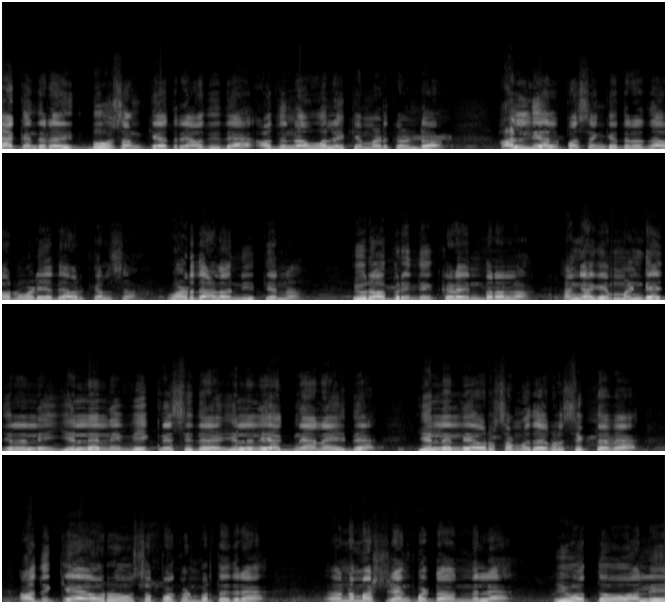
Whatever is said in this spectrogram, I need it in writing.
ಯಾಕಂದರೆ ಬಹುಸಂಖ್ಯಾತರು ಯಾವುದಿದೆ, ಅದನ್ನು ಓಲೈಕೆ ಮಾಡ್ಕೊಂಡು ಅಲ್ಲಿ ಅಲ್ಪಸಂಖ್ಯಾತರನ್ನ ಅವ್ರನ್ನ ಹೊಡೆಯೋದೇ ಅವ್ರ ಕೆಲಸ. ಹೊಡೆದಾಳೋ ನೀತಿಯನ್ನು. ಇವರು ಅಭಿವೃದ್ಧಿ ಕಡೆಯಿಂದ ಬರಲ್ಲ. ಹಾಗಾಗಿ ಮಂಡ್ಯ ಜಿಲ್ಲೆಯಲ್ಲಿ ಎಲ್ಲೆಲ್ಲಿ ವೀಕ್ನೆಸ್ ಇದೆ ಎಲ್ಲೆಲ್ಲಿ ಅಜ್ಞಾನ ಇದೆ, ಎಲ್ಲೆಲ್ಲಿ ಅವ್ರ ಸಮುದಾಯಗಳು ಸಿಗ್ತವೆ, ಅದಕ್ಕೆ ಅವರು ಸೊಪ್ಪಾಕೊಂಡು ಬರ್ತಾಯಿದ್ದಾರೆ ನಮ್ಮ ಶ್ರೀರಂಗಪಟ್ಟ ಆದಮೇಲೆ ಇವತ್ತು ಅಲ್ಲಿ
